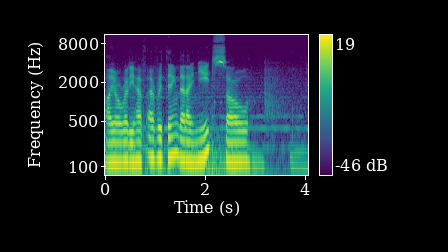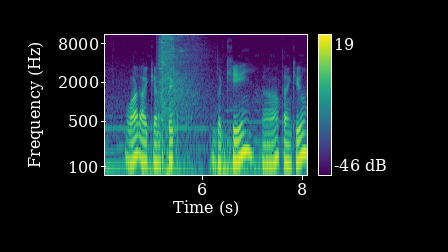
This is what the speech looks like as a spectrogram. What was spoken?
I already have everything that I need, so... What? I can pick the key. Yeah, thank you.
